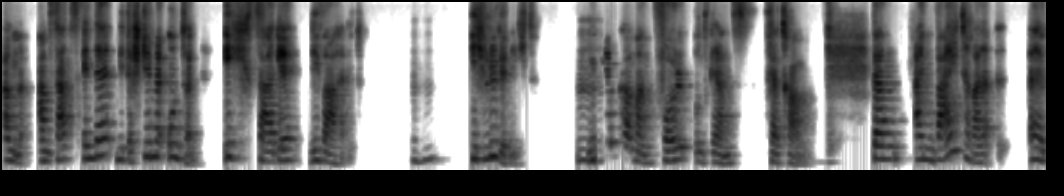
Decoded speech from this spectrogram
am, am Satzende mit der Stimme unten. Ich sage die Wahrheit. Mhm. Ich lüge nicht. Mhm. Mir kann man voll und ganz vertrauen. Dann ein weiterer äh,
